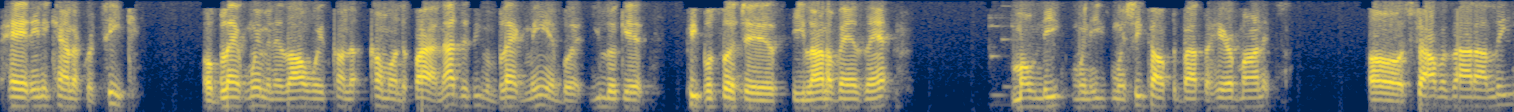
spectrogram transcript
had any kind of critique of black women has always come come under fire. Not just even black men, but you look at people such as Iyanla Van Vanzant, Monique when he when she talked about the hair bonnets, uh, Shahrazad Ali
